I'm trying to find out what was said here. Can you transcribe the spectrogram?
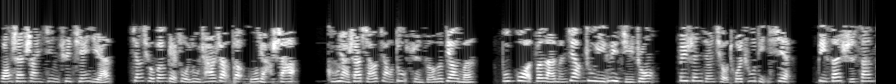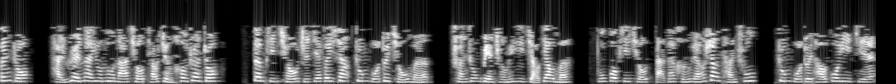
王珊珊禁区前沿将球分给左路插上的古雅莎，古雅莎小角度选择了吊门。不过，芬兰门将注意力集中，飞身将球拖出底线。第三十三分钟，海瑞奈右路拿球调整后转中，但皮球直接飞向中国队球门，传中变成了一脚吊门。不过皮球打在横梁上弹出，中国队逃过一劫。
